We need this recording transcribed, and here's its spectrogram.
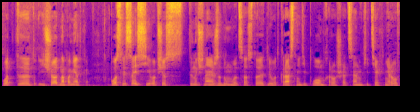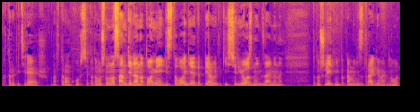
Вот э, еще одна пометка. После сессии вообще ты начинаешь задумываться, а стоит ли вот красный диплом, хорошие оценки тех нервов, которые ты теряешь на втором курсе. Потому что, ну, на самом деле, анатомия и гистология — это первые такие серьезные экзамены, потому что летние пока мы не затрагиваем, но вот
